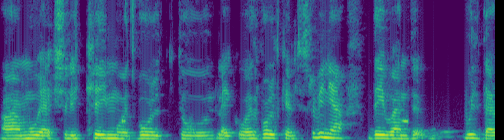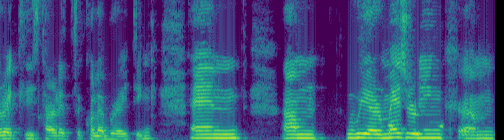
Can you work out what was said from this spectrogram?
Um, we actually came with Wolt to like when Wolt came to Slovenia, they went we directly started collaborating and. Um, we are measuring um,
